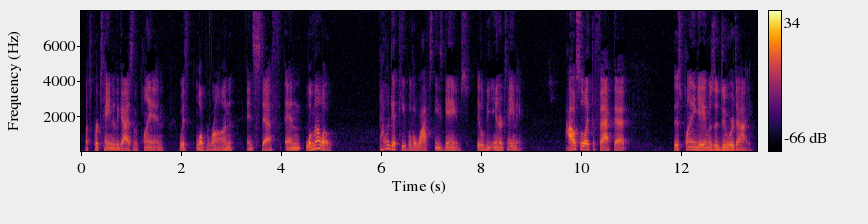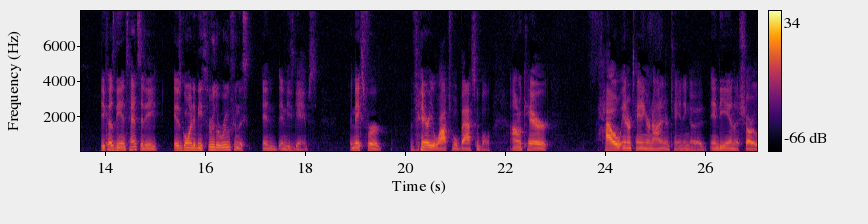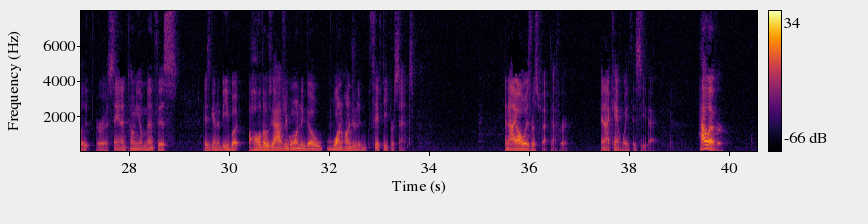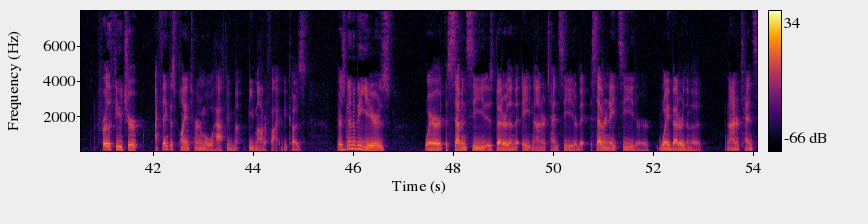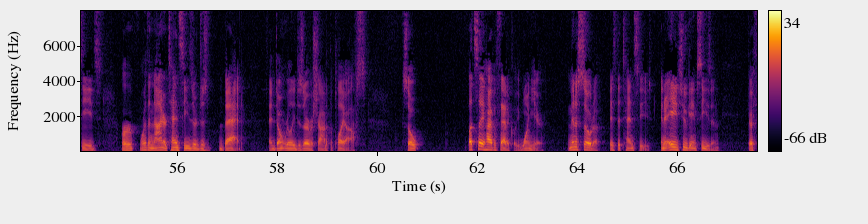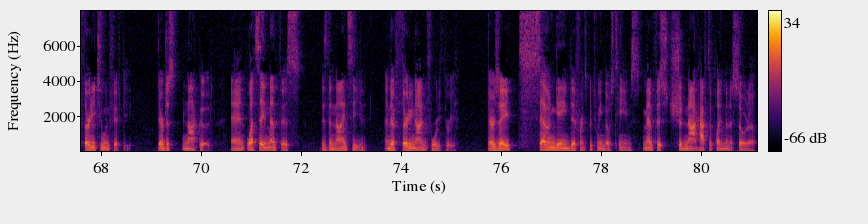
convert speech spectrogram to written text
let's pertain to the guys in the play-in, with LeBron and Steph and LaMelo. That'll get people to watch these games. It'll be entertaining. I also like the fact that this play-in game is a do or die because the intensity is going to be through the roof in this in, in these games. It makes for very watchable basketball. I don't care how entertaining or not entertaining a Indiana Charlotte or a San Antonio Memphis is going to be, but all those guys are going to go 150%. And I always respect effort. And I can't wait to see that. However, for the future, I think this play-in tournament will have to be modified because there's going to be years where the 7 seed is better than the 8, 9, or 10 seed, or the 7 and 8 seed are way better than the 9 or 10 seeds, or where the 9 or 10 seeds are just bad and don't really deserve a shot at the playoffs. So let's say hypothetically, one year, Minnesota is the 10 seed. In an 82 game season, they're 32 and 50. They're just not good. And let's say Memphis is the 9 seed and they're 39 and 43. There's a seven game difference between those teams. Memphis should not have to play Minnesota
